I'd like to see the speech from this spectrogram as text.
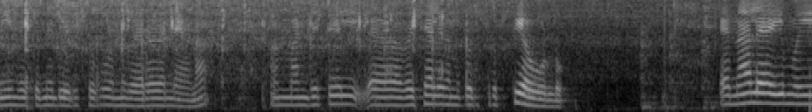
മീൻ വെക്കുന്നതിന്റെ ഒരു സുഖം ഒന്ന് വേറെ തന്നെയാണ്. മൺചട്ടിയിൽ വെച്ചാലേ നമുക്കൊരു തൃപ്തിയാവുള്ളൂ. എന്നാൽ ഈ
